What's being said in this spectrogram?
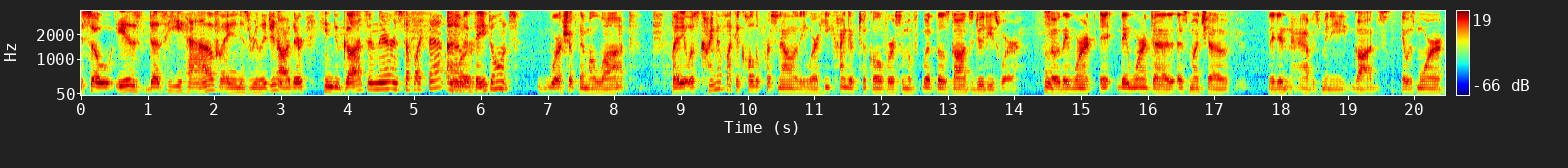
so is does he have in his religion? Are there Hindu gods in there and stuff like that? Um, they don't worship them a lot, but it was kind of like a cult of personality where he kind of took over some of what those gods' duties were. So they weren't it, they weren't uh, as much of they didn't have as many gods. It was more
